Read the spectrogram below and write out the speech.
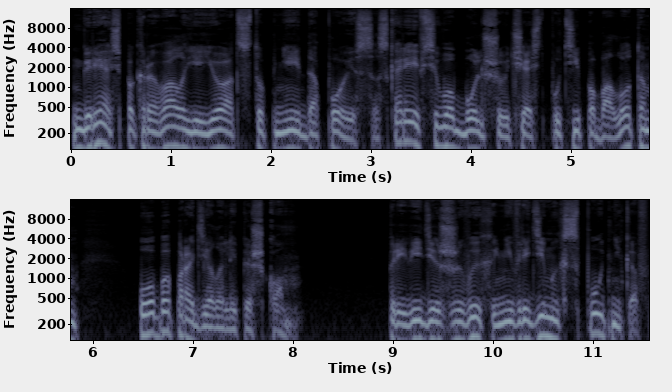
Грязь покрывала ее от ступней до пояса, скорее всего, большую часть пути по болотам оба проделали пешком. При виде живых и невредимых спутников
